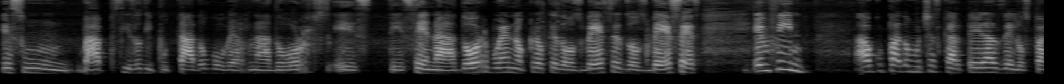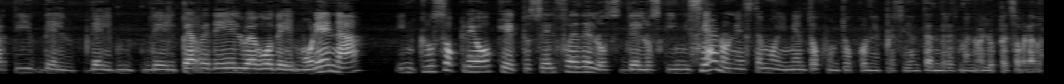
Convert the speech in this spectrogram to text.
es un ha sido diputado, gobernador, este senador, bueno, creo que dos veces, dos veces. En fin, ha ocupado muchas carteras de los partidos del, del, del PRD, luego de Morena, incluso creo que pues él fue de los de los que iniciaron este movimiento junto con el presidente Andrés Manuel López Obrador.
